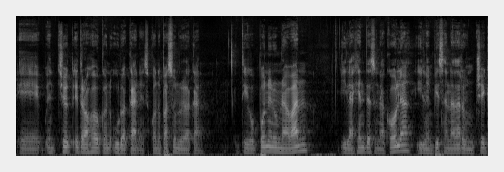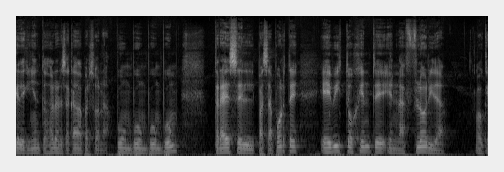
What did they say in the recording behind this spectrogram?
eh, yo he trabajado con huracanes, cuando pasa un huracán. digo, ponen una van y la gente hace una cola y le empiezan a dar un cheque de 500 dólares a cada persona. Pum, pum, pum, pum. Traes el pasaporte. He visto gente en la Florida, ¿ok?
